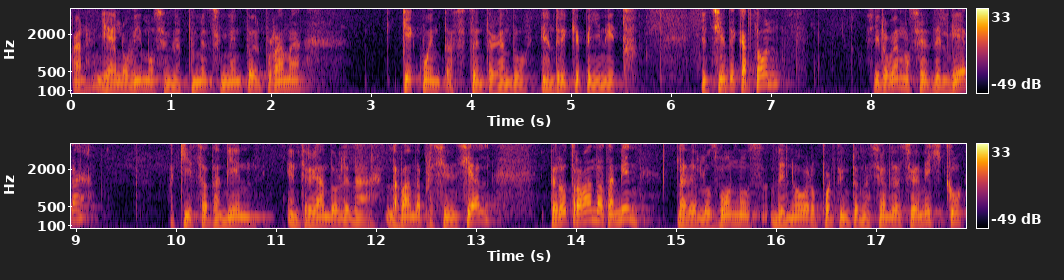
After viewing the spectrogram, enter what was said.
Bueno, ya lo vimos en el primer segmento del programa. ¿Qué cuentas está entregando Enrique Peña Nieto? El siguiente cartón, si lo vemos, es del Guerra. Aquí está también entregándole la, la banda presidencial, pero otra banda también, la de los bonos del nuevo aeropuerto internacional de la Ciudad de México,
